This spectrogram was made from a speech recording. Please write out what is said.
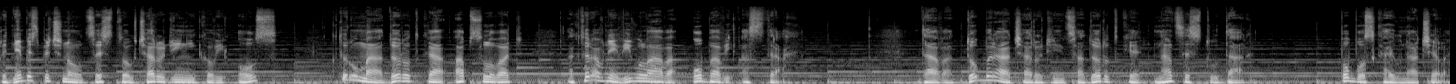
Pred nebezpečnou cestou k čarodejníkovi Os, ktorú má Dorotka absolvovať a ktorá v nej vyvoláva obavy a strach. Dáva dobrá čarodejnica Dorotke na cestu dar. Poboskajú na čele.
